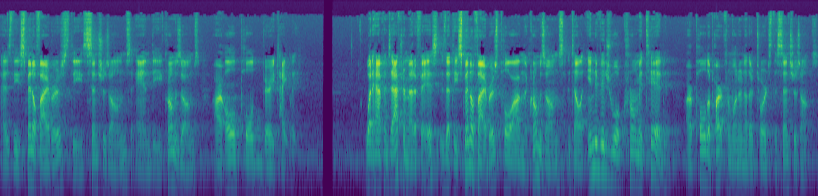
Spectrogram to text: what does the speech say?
as the spindle fibers, the centrosomes, and the chromosomes are all pulled very tightly. What happens after metaphase is that the spindle fibers pull on the chromosomes until individual chromatid are pulled apart from one another towards the centrosomes.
